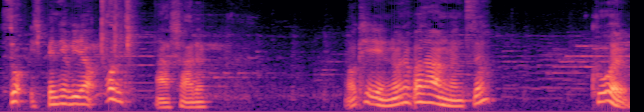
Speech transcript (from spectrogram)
So, ich bin hier wieder und... Ah, schade. Okay, nur eine Bananenmünze. Cool.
